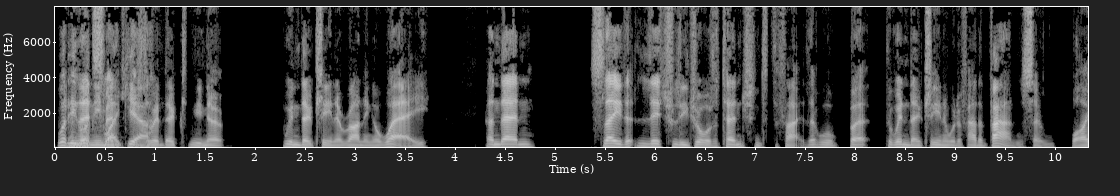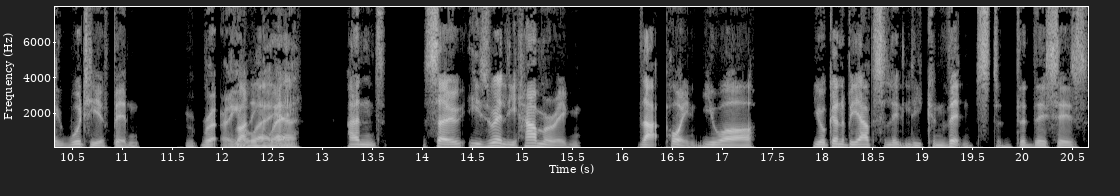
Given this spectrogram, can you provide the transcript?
What he and looks then he like, yeah, the window cleaner, window cleaner running away, and then Slade literally draws attention to the fact that, well, but the window cleaner would have had a van, so why would he have been running, running away? away? Yeah. And so he's really hammering that point. You are you're going to be absolutely convinced that this is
